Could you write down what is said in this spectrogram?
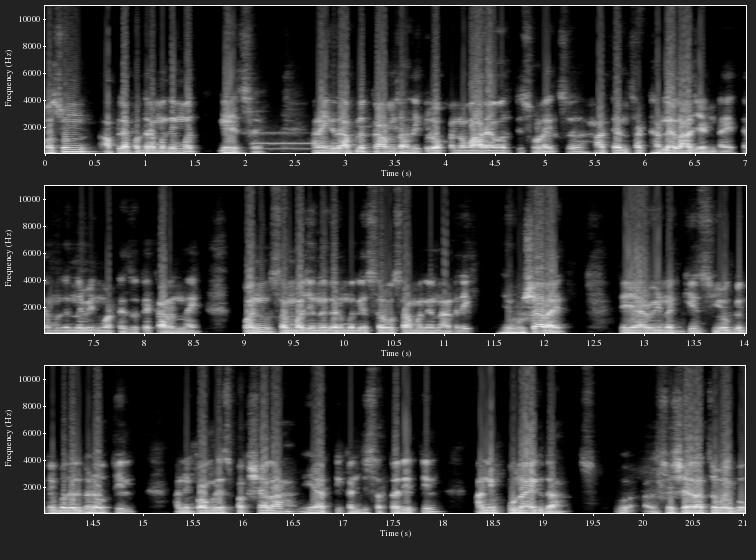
फसून आपल्या पदरामध्ये मत घ्यायचं आणि एकदा आपलं काम झालं की लोकांना वाऱ्यावरती सोडायचं हा त्यांचा ठरलेला अजेंडा आहे. त्यामध्ये नवीन वाटायचं काही कारण नाही पण संभाजीनगरमधले सर्वसामान्य नागरिक हे हुशार आहेत. ते यावेळी नक्कीच योग्य ते बदल घडवतील. आणि काँग्रेस पक्षाला या ठिकाणची सत्ता देतील. आणि पुन्हा एकदा शहराचं वैभव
